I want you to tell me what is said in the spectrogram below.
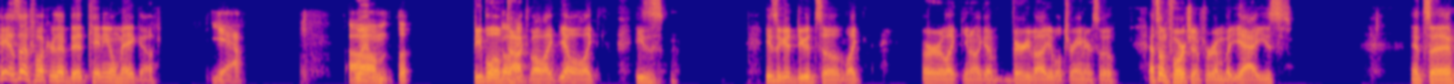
hey is that fucker that bit kenny omega yeah. When- Um, look, people have talked ahead. about like yo like he's he's a good dude so like or like you know like a very valuable trainer so that's unfortunate for him but yeah he's it's a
